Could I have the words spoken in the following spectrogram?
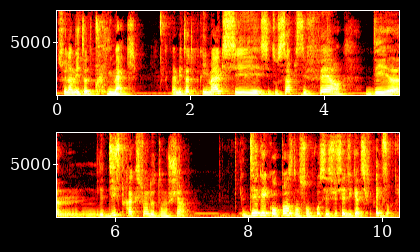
sur la méthode Primac. La méthode Primac, c'est tout simple, c'est faire des, euh, des distractions de ton chien, des récompenses dans son processus éducatif. Exemple,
